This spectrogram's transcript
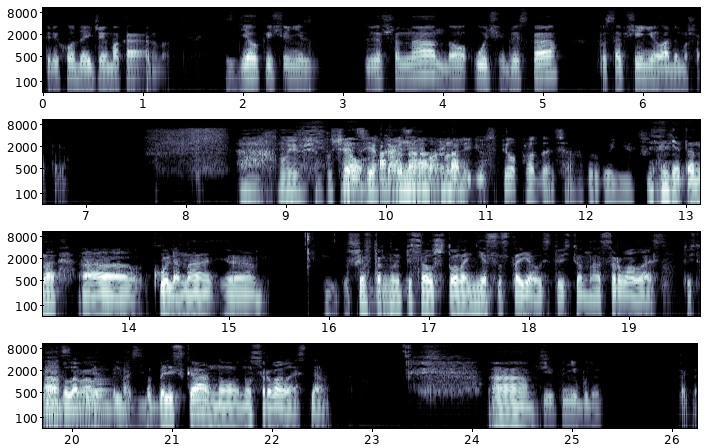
перехода Эйджей Макарона. Сделка еще не завершена, но очень близка по сообщению Адама Шефтера. Ах, ну и получается, ну, я Кайзер она, она... лиги успел продать, а на другой нет. Нет, она, а, Коль, она а, Шефтер написал, что она не состоялась, то есть она сорвалась. То есть а, она была сорвалась. близка, но, но сорвалась, да. А... Это не будем тогда.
